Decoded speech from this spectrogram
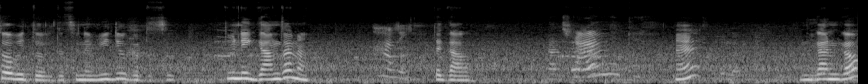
ছবি তুলতেছি না ভিডিও করতেছি। তুমি নেই গান জানো? হারি তো গাও। হ্যাঁ? গান গাও।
